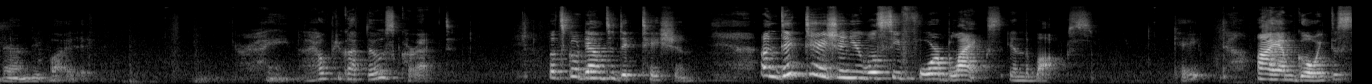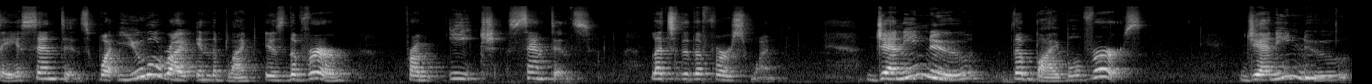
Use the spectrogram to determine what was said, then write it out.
Then divide it. All right. I hope you got those correct. Let's go down to dictation. On dictation, you will see four blanks in the box. Okay, I am going to say a sentence. What you will write in the blank is the verb from each sentence. Let's do the first one. Jenny knew the Bible verse. Jenny knew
